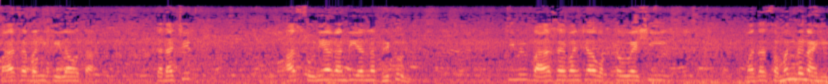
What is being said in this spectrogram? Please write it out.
बाळासाहेबांनी केला होता. कदाचित आज सोनिया गांधी यांना भेटून की मी बाळासाहेबांच्या वक्तव्याशी माझा संबंध नाही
